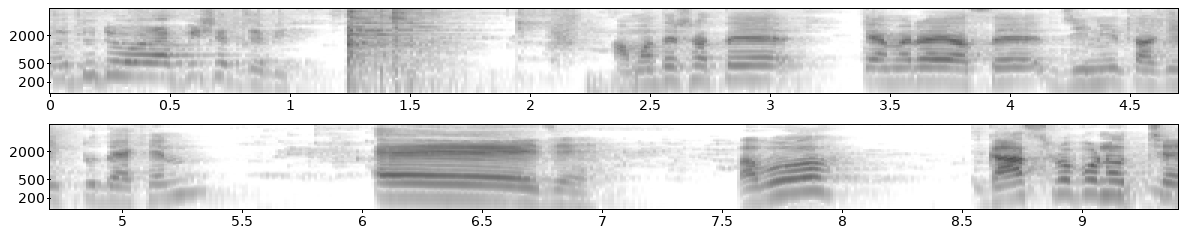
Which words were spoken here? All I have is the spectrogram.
ওই দুটো অফিসের যাবি। আমাদের সাথে ক্যামেরায় আছে যিনি তাকে একটু দেখেন। এই যে বাবু গাছ রোপণ হচ্ছে।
